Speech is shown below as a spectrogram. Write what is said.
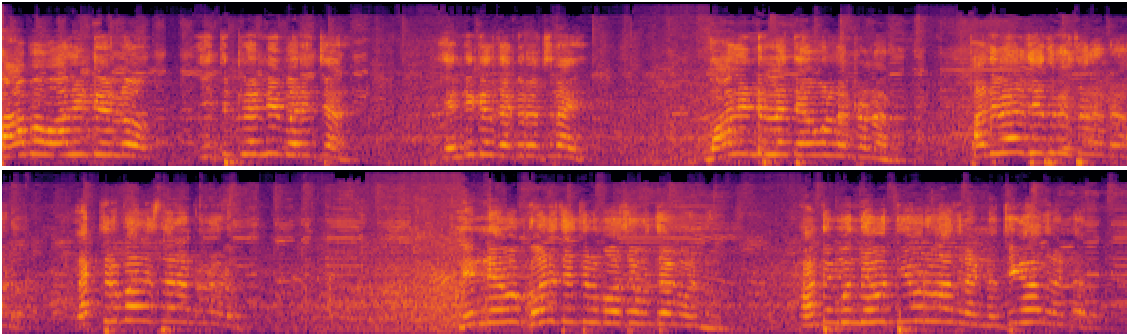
పాప వాలంటీర్లు ఈ తిట్లన్నీ భరించారు. ఎన్నికలు దగ్గర వచ్చినాయి. వాలంటీర్ల దేవుళ్ళు అంటున్నారు. పదివేల జీతం ఇస్తానంటున్నాడు. లక్ష రూపాయలు ఇస్తానంటున్నాడు. నిన్నేమో గోడ చెంచులు మోసే ఉద్యోగం అన్నావు. అంతకుముందేమో తీవ్రవాదులు అన్నారు జిగాదులు అన్నారు.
